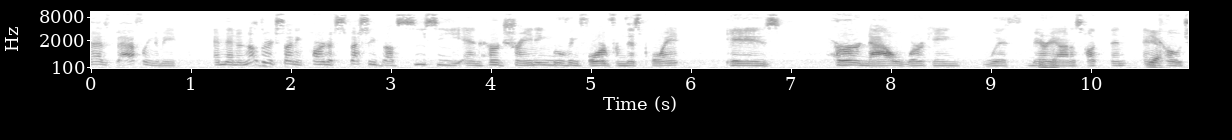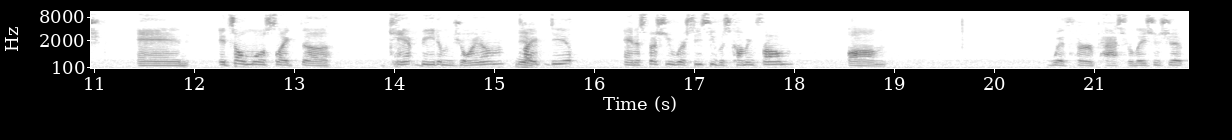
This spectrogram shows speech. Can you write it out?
that is baffling to me. And then another exciting part, especially about CC and her training moving forward from this point, is her now working with Mariana's mm-hmm. husband and yeah. coach, and it's almost like the can't beat them, join them type yeah. deal. And especially where CC was coming from, um, with her past relationship,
